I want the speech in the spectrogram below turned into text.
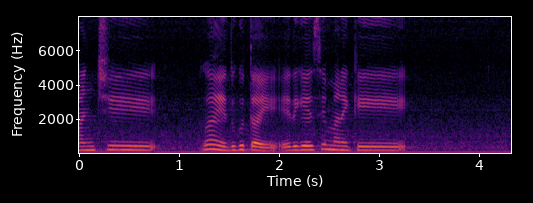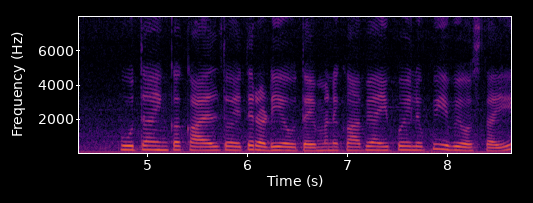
మంచిగా ఎదుగుతాయి. ఎదిగేసి మనకి పూత ఇంకా కాయలతో అయితే రెడీ అవుతాయి. మనకు అవి అయిపోయేలోపు ఇవి వస్తాయి.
